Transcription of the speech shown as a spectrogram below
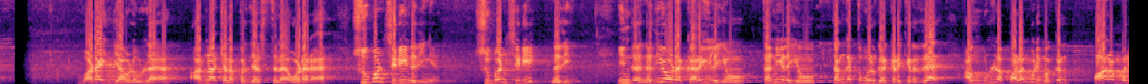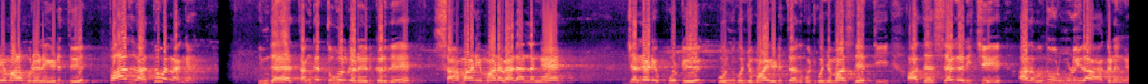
வட இந்தியாவில் உள்ள அருணாச்சல பிரதேசத்தில் ஓடுற சுபன் சிறி நதிங்க. சுபன் சிடி நதி. இந்த நதியோட கரையிலையும் தண்ணியிலையும் தங்கத்துகள்கள் கிடைக்கிறத அங்குள்ள பழங்குடி மக்கள் பாரம்பரியமான முறையில் எடுத்து பாதுகாத்து வர்றாங்க. இந்த தங்க துகள்கள் இருக்கிறது சாமானியமான வேலை அல்லங்க. ஜல்லடை போட்டு கொஞ்சம் கொஞ்சமாக எடுத்து அதை கொஞ்சம் கொஞ்சமாக சேர்த்தி அதை சேகரித்து அதை வந்து ஒரு முழு இதாக ஆக்கணுங்க.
